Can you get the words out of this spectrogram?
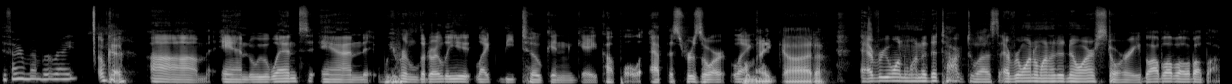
if I remember right. Okay. Um, and we went and we were literally like the token gay couple at this resort. Like oh my god. everyone wanted to talk to us everyone wanted to know our story blah blah blah blah blah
